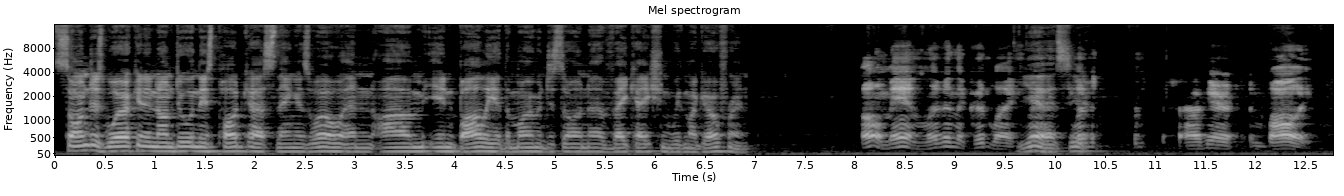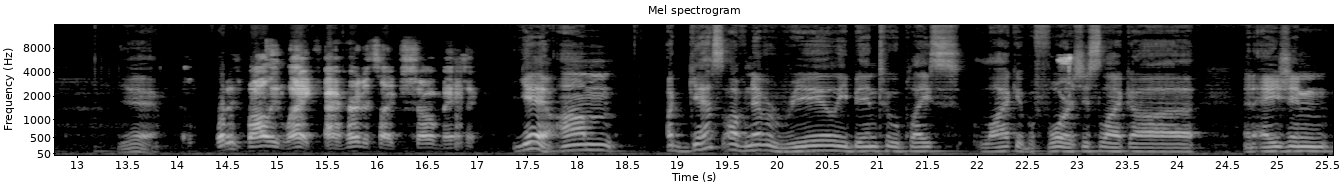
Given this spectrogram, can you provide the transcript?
so I'm just working and I'm doing this podcast thing as well, and I'm in Bali at the moment, just on a vacation with my girlfriend. Oh man, living the good life. Yeah, that's it. Living out here in Bali. Yeah. What is Bali like? I heard it's like so amazing. Yeah, um, I guess I've never really been to a place like it before. It's just like uh, an Asian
